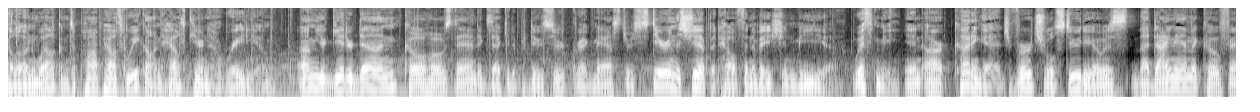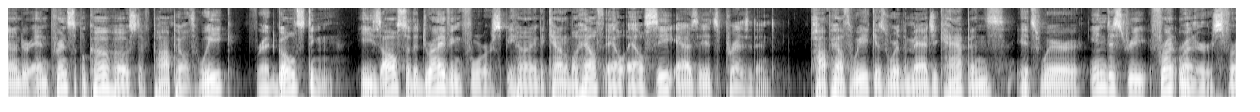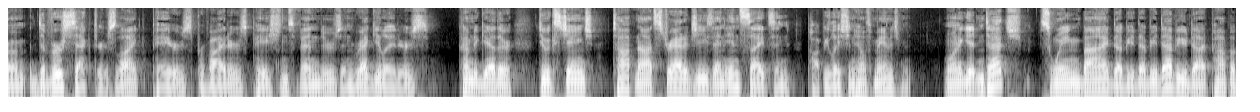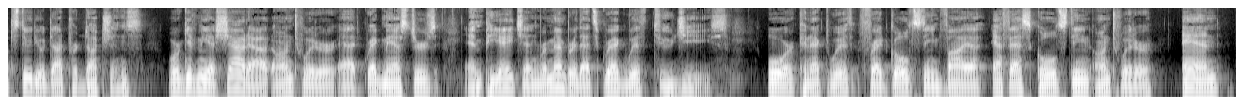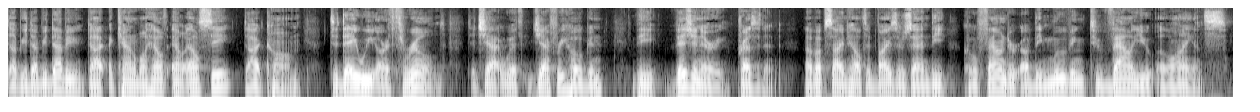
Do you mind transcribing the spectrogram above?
Hello and welcome to Pop Health Week on Healthcare Now Radio. I'm your getter done co-host and executive producer Gregg Masters, steering the ship at Health Innovation Media. With me in our cutting-edge virtual studio is the dynamic co-founder and principal co-host of Pop Health Week, Fred Goldstein. He's also the driving force behind Accountable Health LLC as its president. Pop Health Week is where the magic happens. It's where industry frontrunners from diverse sectors like payers, providers, patients, vendors, and regulators come together to exchange top notch strategies and insights in population health management. Want to get in touch? Swing by www.popupstudio.productions or give me a shout out on Twitter at Gregg Masters MPH. And remember, that's Gregg with two G's or connect with Fred Goldstein via FS Goldstein on Twitter and www.accountablehealthllc.com. Today we are thrilled to chat with Jeffrey Hogan, the visionary president of Upside Health Advisors and the co-founder of the Moving to Value Alliance.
